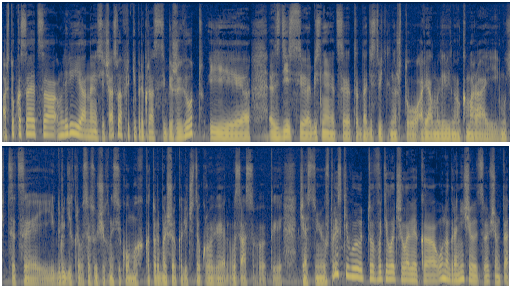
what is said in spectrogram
А что касается малярии, она и сейчас в Африке прекрасно себе живет, и здесь объясняется это, да, действительно, что ареал малярийного комара и мухи ЦЦ и других кровососущих насекомых, которые большое количество крови высасывают и часть нее впрыскивают в тело человека, он ограничивается, в общем-то,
